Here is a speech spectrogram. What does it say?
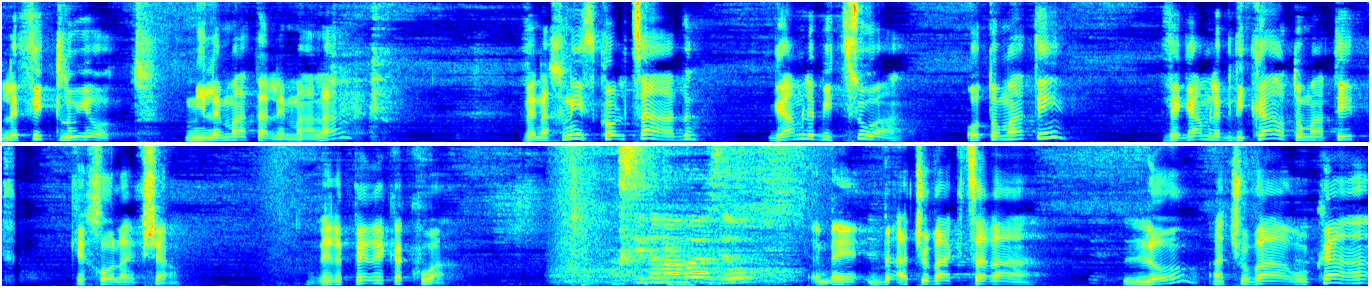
לפי תלויות מלמטה למעלה ונכניס כל צעד גם לביצוע אוטומטי וגם לבדיקה אוטומטית ככל האפשר. ולפרק הקואה. עשית מעבר? זהו? אה, התשובה הקצרה לא, התשובה הארוכה,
